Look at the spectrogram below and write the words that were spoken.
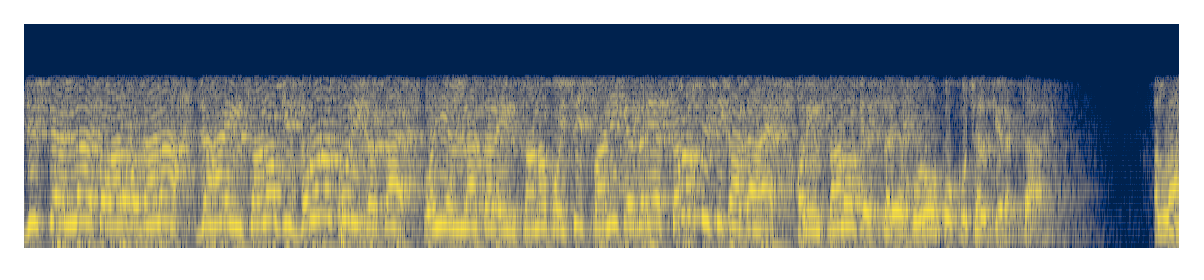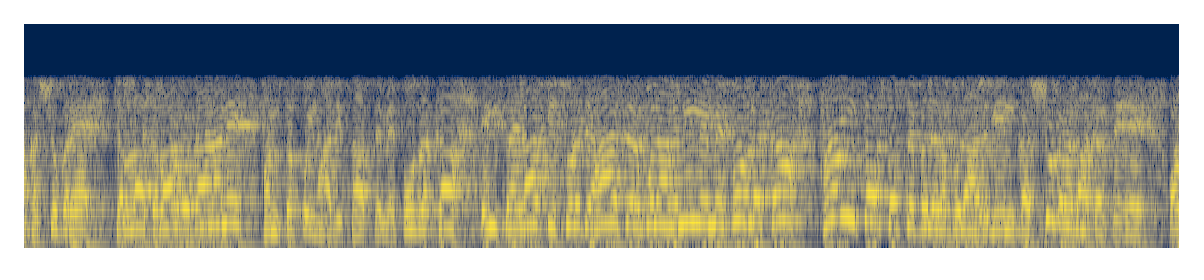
جس سے اللہ تبارک و تعالیٰ جہاں انسانوں کی ضرورت پوری کرتا ہے، وہی اللہ تعالیٰ انسانوں کو اسی پانی کے ذریعے سبق بھی سکھاتا ہے اور انسانوں کے سرے غرور کو کچل کے رکھتا ہے۔ اللہ کا شکر ہے کہ اللہ تبارک و تعالیٰ نے ہم سب کو ان حادثات سے محفوظ رکھا، ان سیلاب کی صورت حال سے رب العالمین نے محفوظ رکھا۔ ہم سب سب سے پہلے رب العالمین کا شکر ادا کرتے ہیں اور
